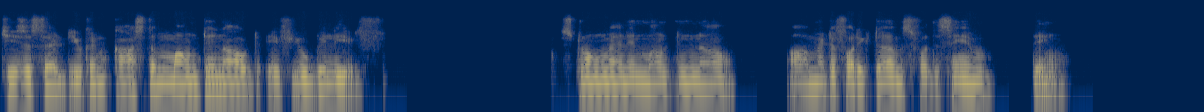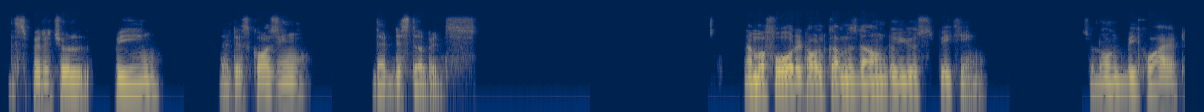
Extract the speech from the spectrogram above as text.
Jesus said, You can cast a mountain out if you believe. Strong man and mountain now are metaphoric terms for the same thing, the spiritual being that is causing that disturbance. Number four, it all comes down to you speaking. So don't be quiet.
